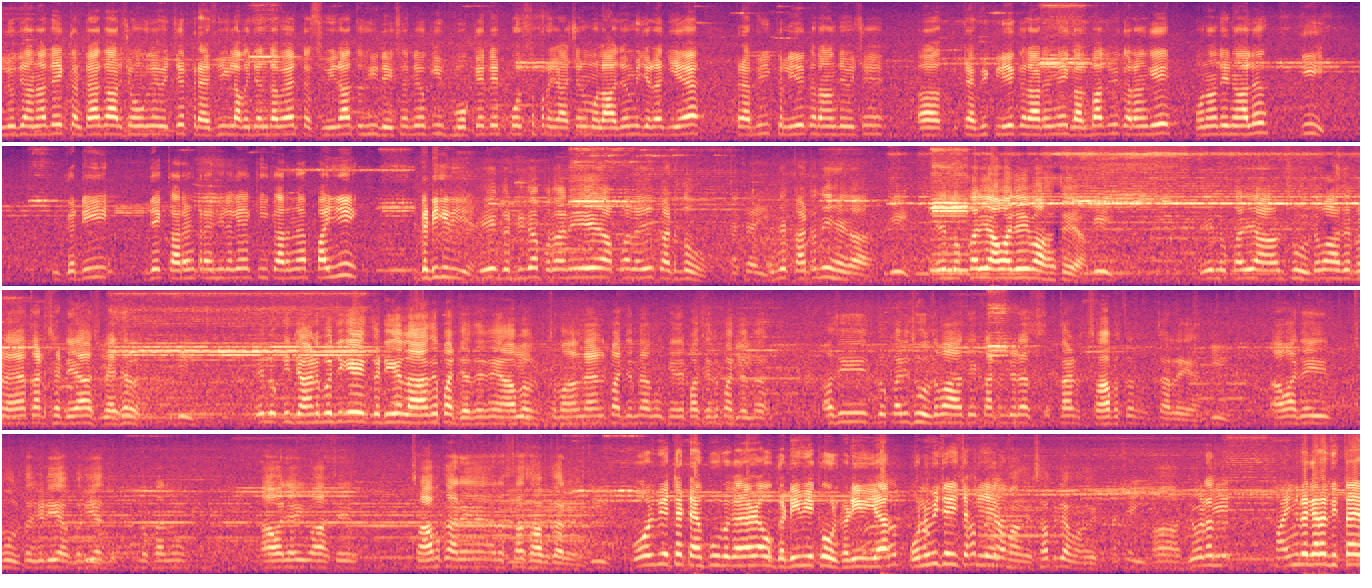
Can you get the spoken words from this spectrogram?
ਲੁਧਿਆਣਾ ਦੇ ਘੰਟਾਘਰ ਚੌਂਕ ਦੇ ਵਿੱਚ ਟ੍ਰੈਫਿਕ ਲੱਗ ਜਾਂਦਾ ਵੈ। ਤਸਵੀਰਾਂ ਤੁਸੀਂ ਦੇਖ ਸਕਦੇ ਹੋ ਕਿ ਮੌਕੇ ਤੇ ਪੁਲਿਸ ਪ੍ਰਸ਼ਾਸਨ ਮੁਲਾਜ਼ਮ ਵੀ ਜਿਹੜਾ ਕੀ ਹੈ ਟ੍ਰੈਫਿਕ ਕਲੀਅਰ ਕਰਾਉਣ ਦੇ ਵਿੱਚ ਟ੍ਰੈਫਿਕ ਕਲੀਅਰ ਕਰਾ ਰਹੇ ਨੇ। ਗੱਲਬਾਤ ਵੀ ਕਰਾਂਗੇ ਉਹਨਾਂ ਦੇ ਨਾਲ ਕਿ ਗੱਡੀ ਦੇ ਕਾਰਨ ਟ੍ਰੈਫਿਕ ਲੱਗਿਆ ਕੀ ਕਾਰਨ ਹੈ? ਭਾਈ ਜੀ ਗੱਡੀ ਕਿਹਦੀ ਹੈ? ਇਹ ਗੱਡੀ ਦਾ ਪਤਾ ਨਹੀਂ ਇਹ ਆਪਾਂ ਨਹੀਂ ਕੱਟ ਦੋ। ਅੱਛਾ ਜੀ। ਇਹਦੇ ਕੱਟ ਨਹੀਂ ਹੈਗਾ। ਜੀ। ਇਹ ਲੋਕਾਂ ਦੀ ਆਵਾਜਾਈ ਵਾਸਤੇ ਆ। ਜੀ। ਇਹ ਲੋਕਾਂ ਦੀ ਆਪ ਸਹੂਲਤ ਵਾਸਤੇ ਬਣਾਇਆ ਕੱਟ ਛੱਡਿਆ ਸਪੈਸ਼ਲ ਜੀ। ਇਹ ਲੋਕੀ ਜਾਣ ਬੁੱਝ ਕੇ ਗੱਡੀਆਂ ਲਾ ਕੇ ਭੱਜ ਜਾਂਦੇ ਨੇ ਆਪ ਸਮਾਨ ਲੈਣ ਭੱਜ ਜਾਂਦਾ ਕੋਈ ਕਿਸੇ ਪਾਸੇ ਨੂੰ ਭੱਜ ਜਾਂਦਾ। ਅਸੀਂ ਲੋਕਾਂ ਦੀ ਸਹੂਲਤ ਵਾਸਤੇ ਕੱਟ ਜਿਹੜਾ ਕੱਟ ਸਾਫ਼ ਕਰ ਰਹੇ ਆ ਜੀ। ਆਵਾਜਾਈ ਸਹੂਲਤ ਜਿਹੜੀ ਆ ਵਧੀਆ ਲੋਕਾਂ ਨੂੰ ਆਵਾਜਾਈ ਵਾਸਤੇ ਸਾਫ਼ ਕਰ ਰਹੇ ਆ ਰਸਤਾ ਸਾਫ਼ ਕਰ ਰਹੇ ਆ ਹੋਰ ਵੀ ਇੱਥੇ ਟੈਂਪੂ ਵਗੈਰਾ ਉਹ ਗੱਡੀ ਵੀ ਇੱਕ ਹੋਰ ਖੜੀ ਹੋਈ ਆ ਉਹਨੂੰ ਵੀ ਜਿਹੜੀ ਚੱਕੀ ਜਾਏਗਾ? ਜਾਵਾਂਗੇ ਸਭ ਜਾਵਾਂਗੇ ਅੱਛਾ ਜੀ। ਹਾਂ ਜਿਹੜਾ ਫਾਈਨ ਵਗੈਰਾ ਦਿੱਤਾ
